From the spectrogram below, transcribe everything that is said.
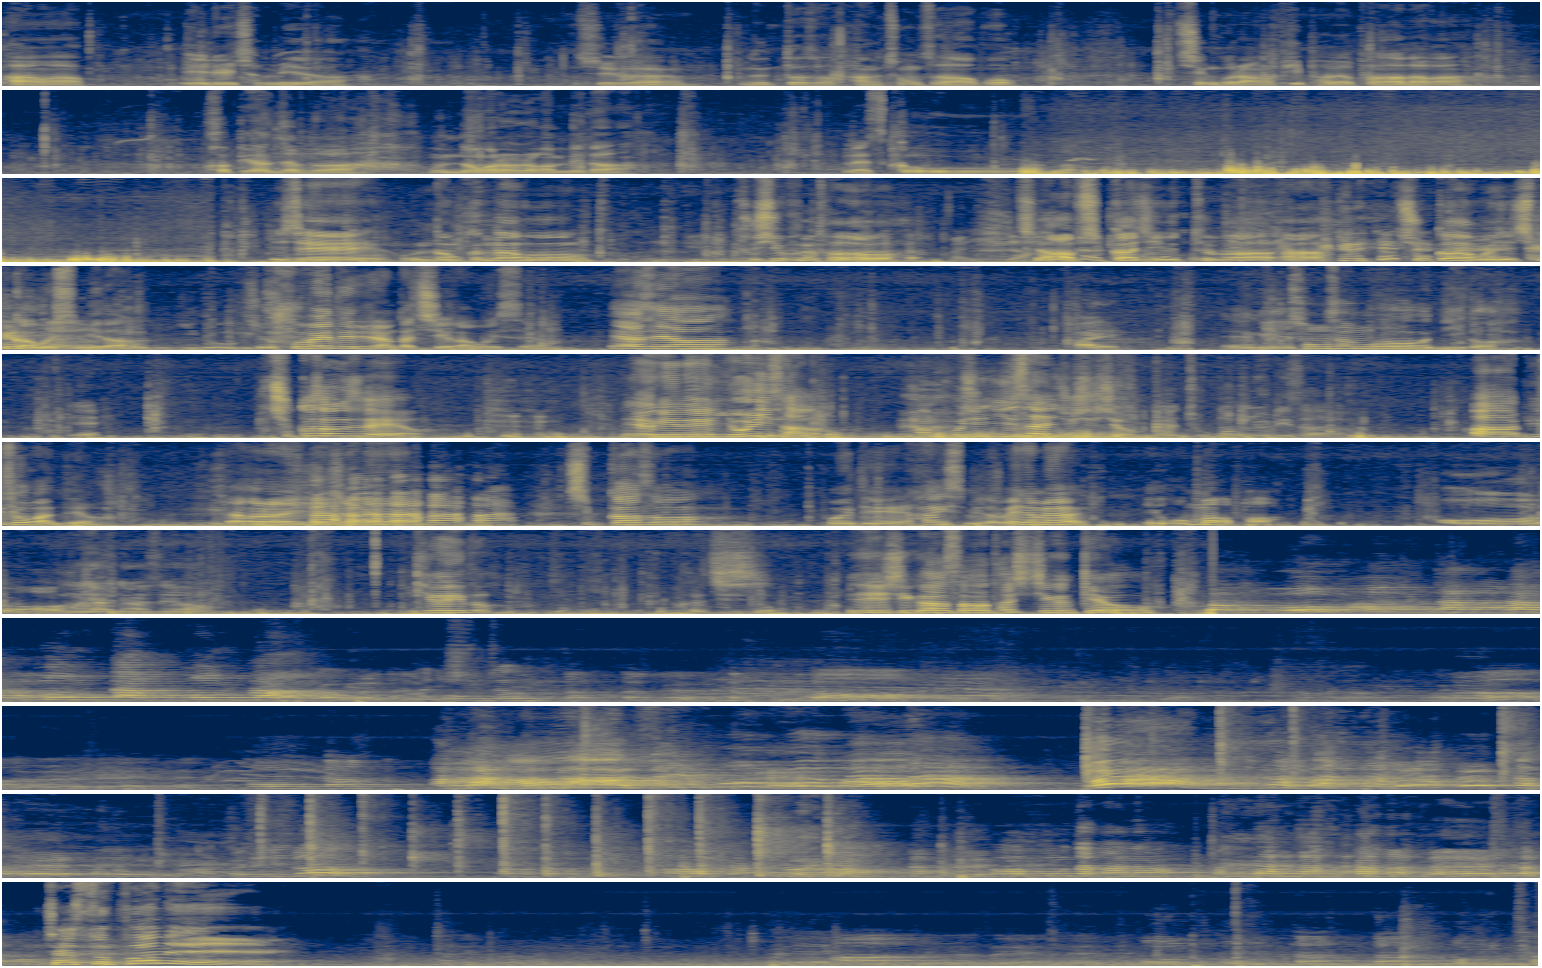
방학 1일차입니다. 지금 눈 떠서 방 청소하고 친구랑 피파 몇 판 하다가 커피 한 잔과 운동을 하러 갑니다. 렛츠고. 이제 운동 끝나고 2시부터 지금 9시까지 유튜브 아 축구하고 이제 집 가고 있습니다. 지금 후배들이랑 같이 가고 있어요. 안녕하세요. 하이. 여기 송상고 니거. 예? 축구 선수예요. 여기는 요리사. 한번 보시 인사해 주시죠. 야 족밥 요리사야. 아 비소가 안 돼요. 자 그럼 이제 저는 집 가서 보여드리도록 하겠습니다. 왜냐면 이거 엄마가 봐. 오 어. 어. 머니 안녕하세요. 기영이도. 그렇지. 이제 집 가서 다시 찍을게요. 아 아, 뽕닭 하나? 자, 소파니. 하나, 둘, 셋, 넷. 뽕, 뽕, 닭, 닭, 뽕, 닭,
